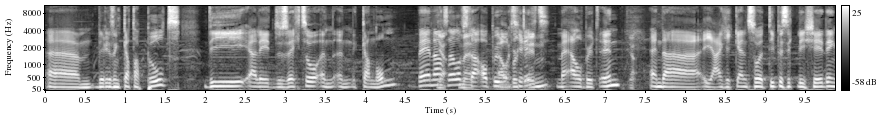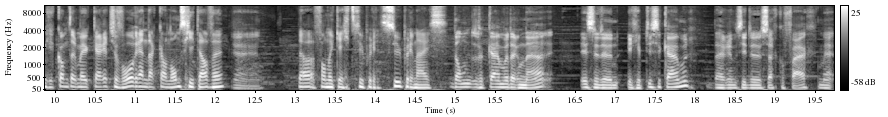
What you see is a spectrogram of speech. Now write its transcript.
Ehm, er is een katapult die... Allee, dus echt zo een, een kanon bijna Ja, zelfs, dat op u wordt gericht. in. Met Albert in. Ja. En dat, ja, je kent zo het typische cliché-ding. Je komt er met je karretje voor en dat kanon schiet af. Hè. Ja, ja. Dat vond ik echt super, super nice. Dan de kamer daarna is er een Egyptische kamer. Daarin je een sarcofaag met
